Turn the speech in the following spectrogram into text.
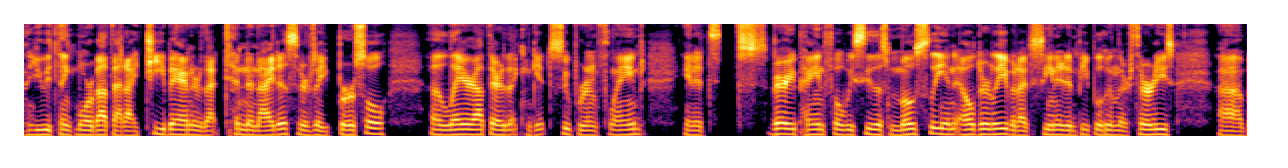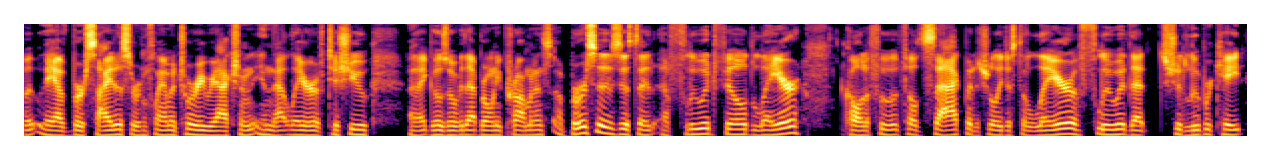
you would think more about that IT band or that tendonitis. There's a bursal a layer out there that can get super inflamed and it's very painful. We see this mostly in elderly, but I've seen it in people who in their 30s, uh, but they have bursitis or inflammatory reaction in that layer of tissue uh, that goes over that bony prominence. A bursa is just a, a fluid filled layer called a fluid filled sac, but it's really just a layer of fluid that should lubricate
